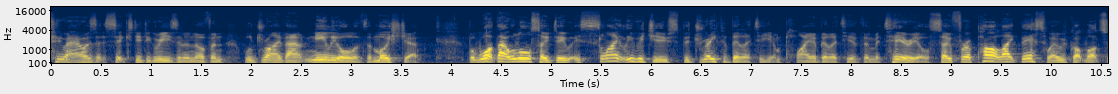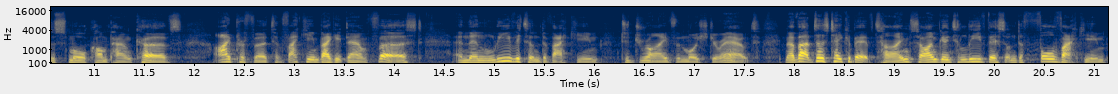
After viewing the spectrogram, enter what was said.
two hours at 60 degrees in an oven will drive out nearly all of the moisture. But what that will also do is slightly reduce the drapeability and pliability of the material. So for a part like this, where we've got lots of small compound curves, I prefer to vacuum bag it down first and then leave it under vacuum to drive the moisture out. Now that does take a bit of time, so I'm going to leave this under full vacuum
